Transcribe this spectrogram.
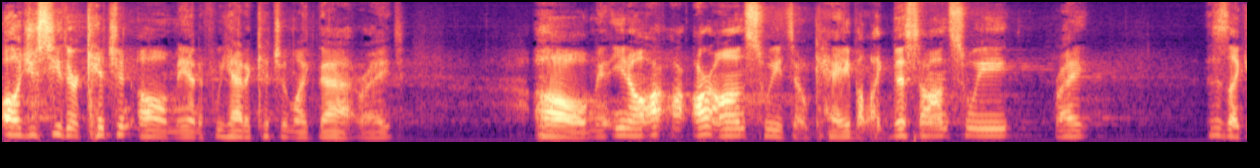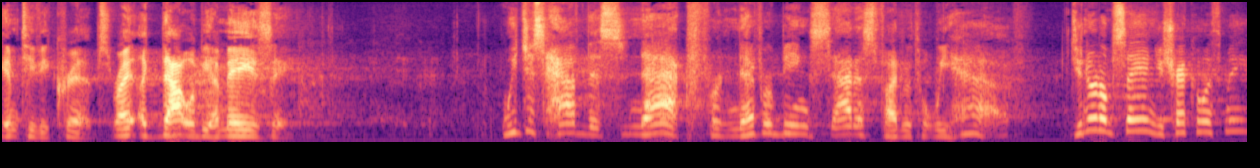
Oh, did you see their kitchen? Oh, man, if we had a kitchen like that, right? Oh, man, you know, our, our ensuite's okay, but like this ensuite, right? This is like MTV Cribs, right? Like that would be amazing. We just have this knack for never being satisfied with what we have. Do you know what I'm saying? You tracking with me?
